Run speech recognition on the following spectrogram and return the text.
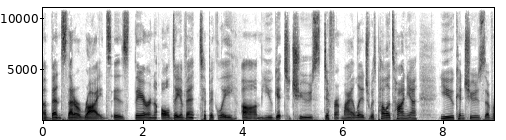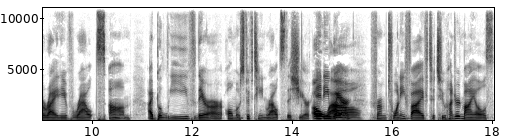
events that are rides is they're an all day event typically um, you get to choose different mileage. With pelotonia you can choose a variety of routes. Um, i believe there are almost 15 routes this year. Oh anywhere wow! from 25 to 200 miles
